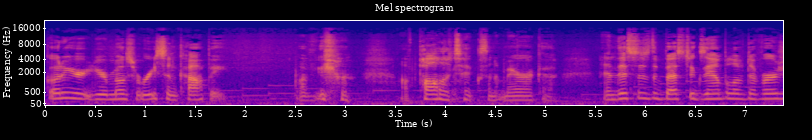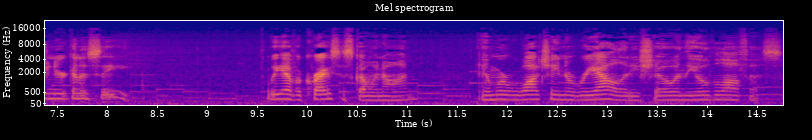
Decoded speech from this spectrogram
Go to your, your most recent copy of, of politics in America. And this is the best example of diversion you're going to see. We have a crisis going on, and we're watching a reality show in the Oval Office.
